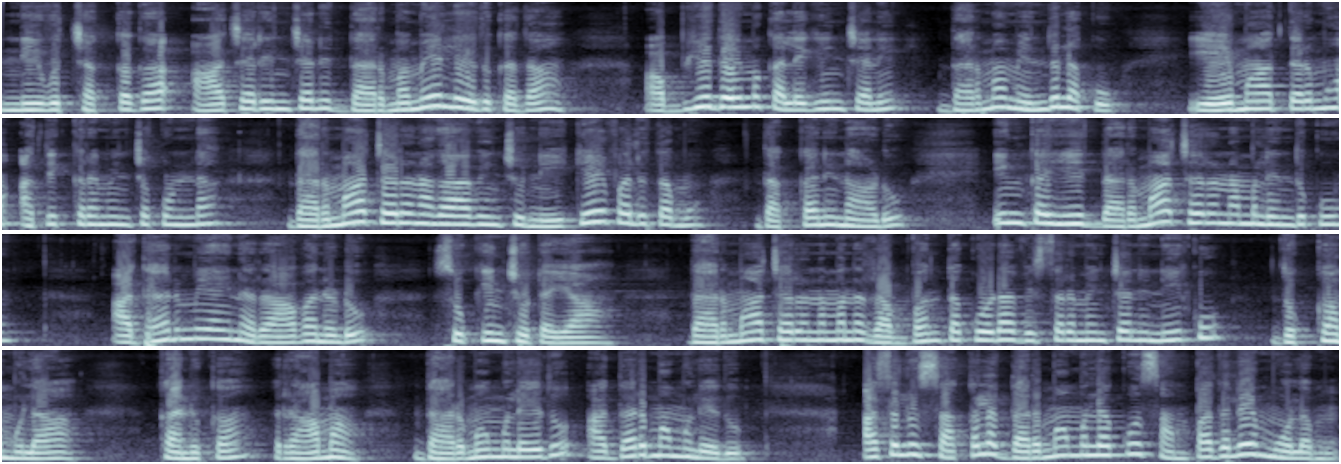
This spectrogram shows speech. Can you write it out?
నీవు చక్కగా ఆచరించని ధర్మమే లేదు కదా. అభ్యుదయము కలిగించని ధర్మమెందులకు? ఏమాత్రము అతిక్రమించకుండా ధర్మాచరణ గావించు నీకే ఫలితము దక్కని నాడు ఇంక ఈ ధర్మాచరణములెందుకు? అధర్మి అయిన రావణుడు సుఖించుటయా? ధర్మాచరణమున రవ్వంత కూడా విశ్రమించని నీకు దుఃఖములా? కనుక రామ ధర్మము లేదు అధర్మము లేదు. అసలు సకల ధర్మములకు సంపదలే మూలము.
